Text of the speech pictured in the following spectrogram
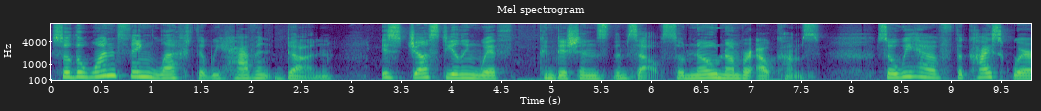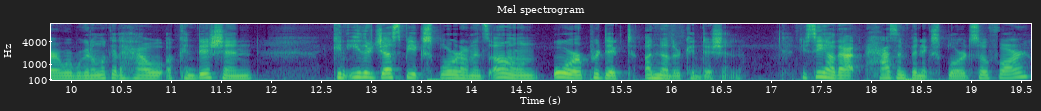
So the one thing left that we haven't done is just dealing with conditions themselves. So no number outcomes. So we have the chi-square where we're going to look at how a condition can either just be explored on its own or predict another condition. Do you see how that hasn't been explored so far?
